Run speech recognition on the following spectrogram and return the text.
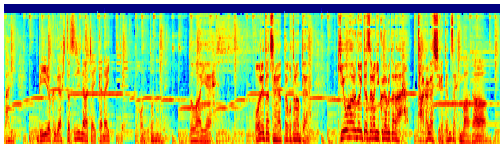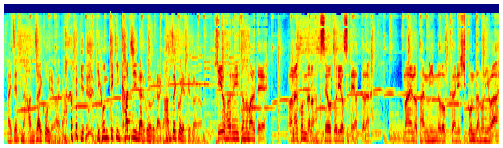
ぱり B6 が一筋縄じゃいかないって本当なのね。とはいえ俺たちのやったことなんて清春のいたずらに比べたらたかが知れてんぜ。まあなあいつやってんの犯罪行為だからな。基本的に火事になることとかが犯罪行為やってるから。な清春に頼まれてアナコンダの剥製を取り寄せてやったら前の担任のロッカーに仕込んだのには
